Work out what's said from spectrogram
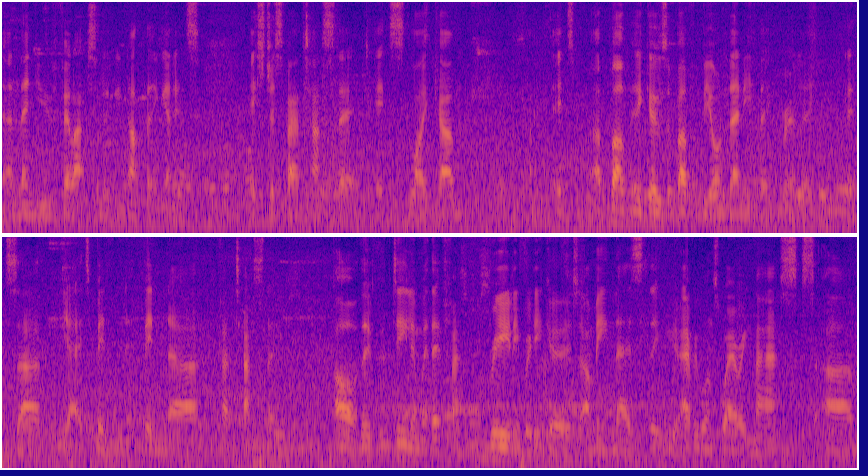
and then you feel absolutely nothing, and it's it's just fantastic. It's like um, it's above it goes above and beyond anything really. It's uh, yeah it's been been uh, fantastic. Oh they've been dealing with it really really good. I mean there's the, everyone's wearing masks. Um,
